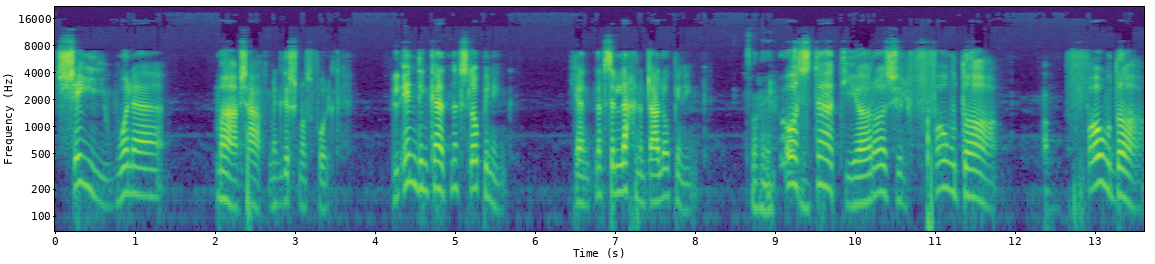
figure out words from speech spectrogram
شيء ولا ما مش عارف ما أقدرش نوصفه لك. ال ending كانت نفس ال opening كانت نفس اللحن بتاع ال opening صحيح. OST ات يا راجل فوضى فوضى.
